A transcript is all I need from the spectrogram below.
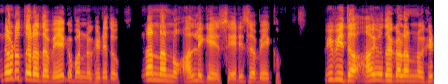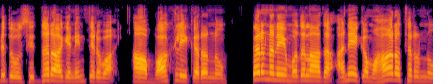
ನಡುತರದ ವೇಗವನ್ನು ಹಿಡಿದು ನನ್ನನ್ನು ಅಲ್ಲಿಗೆ ಸೇರಿಸಬೇಕು. ವಿವಿಧ ಆಯುಧಗಳನ್ನು ಹಿಡಿದು ಸಿದ್ಧರಾಗಿ ನಿಂತಿರುವ ಆ ಬಾಹ್ಲೀಕರನ್ನು, ಕರ್ಣನೆ ಮೊದಲಾದ ಅನೇಕ ಮಹಾರಥರನ್ನು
